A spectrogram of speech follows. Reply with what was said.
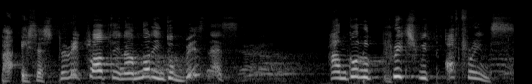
But it's a spiritual thing. I'm not into business. I'm going to preach with offerings.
